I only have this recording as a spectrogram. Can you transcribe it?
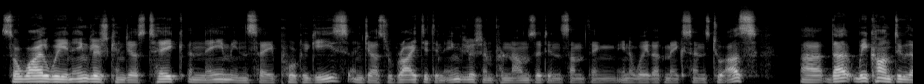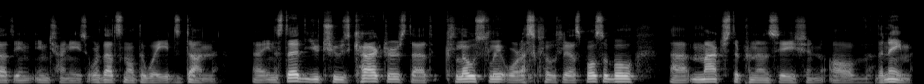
So while we in English can just take a name in, say, Portuguese and just write it in English and pronounce it in something in a way that makes sense to us, uh, that we can't do that in, in Chinese, or that's not the way it's done. Uh, instead, you choose characters that closely or as closely as possible uh, match the pronunciation of the name.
